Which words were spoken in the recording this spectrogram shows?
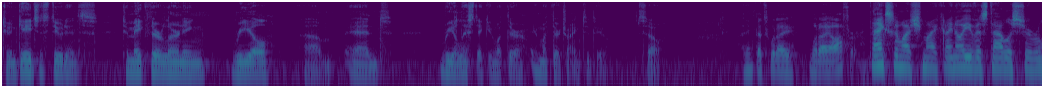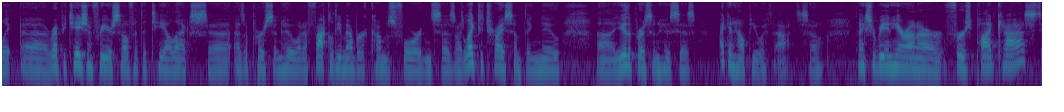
to engage the students, to make their learning real um, and realistic in what they're in what they're trying to do. So. I think that's what I what I offer. Thanks so much, Mike. I know you've established a rela- uh, reputation for yourself at the TLX uh, as a person who, when a faculty member comes forward and says, "I'd like to try something new," uh, you're the person who says, "I can help you with that." So, thanks for being here on our first podcast.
